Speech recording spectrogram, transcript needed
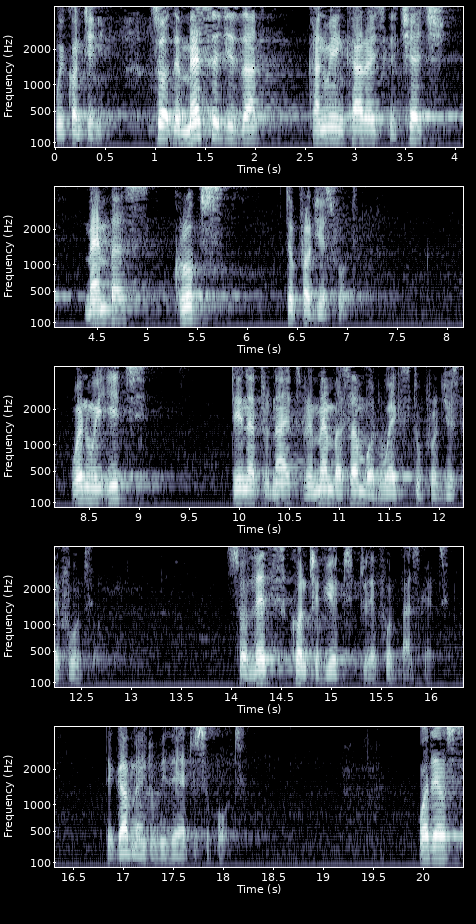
We continue. So the message is that can we encourage the church, members, groups to produce food? When we eat dinner tonight, remember somebody worked to produce the food. So let's contribute to the food basket. The government will be there to support. What else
